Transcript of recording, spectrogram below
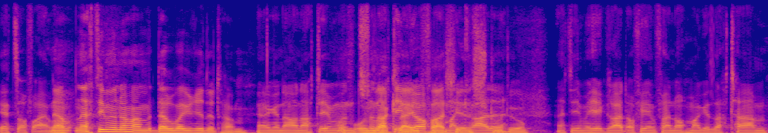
jetzt auf einmal. Na, nachdem wir nochmal darüber geredet haben. Ja, genau, nachdem Auf und unserer nachdem wir kleinen Fahrt hier ins gerade, Studio. nachdem wir hier gerade auf jeden Fall nochmal gesagt haben,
